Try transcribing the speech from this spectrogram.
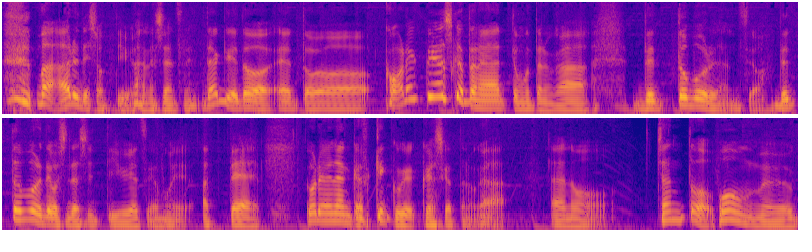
まああるでしょっていう話なんですね。だけどえっ、とこれ悔しかったなって思ったのがデッドボールなんですよ。デッドボールで押し出しっていうやつがもうあってこれなんか結構悔しかったのがあのちゃんとフォーム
